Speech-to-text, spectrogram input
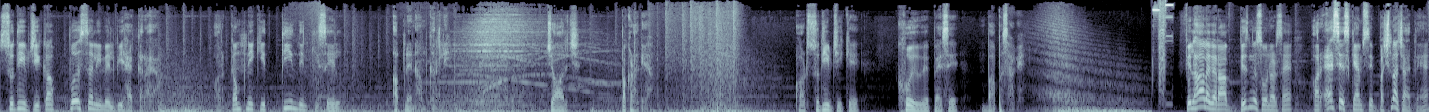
सुदीप जी का पर्सनल ईमेल भी हैक कराया और कंपनी की तीन दिन की सेल अपने नाम कर ली। जॉर्ज पकड़ा गया और सुदीप जी के खोए हुए पैसे वापस आ गए। फ़िलहाल अगर आप बिज़नेस ओनर्स हैं और ऐसे स्कैम से बचना चाहते हैं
